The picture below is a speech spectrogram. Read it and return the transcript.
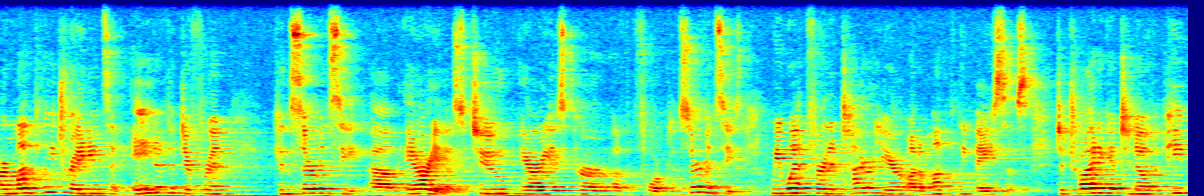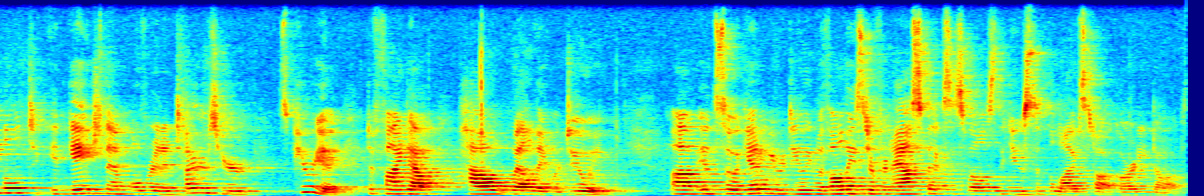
our monthly trainings in eight of the different conservancy um, areas, two areas per of four conservancies, we went for an entire year on a monthly basis to try to get to know the people, to engage them over an entire year's period to find out how well they were doing. Um, and so again, we were dealing with all these different aspects as well as the use of the livestock guarding dogs.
